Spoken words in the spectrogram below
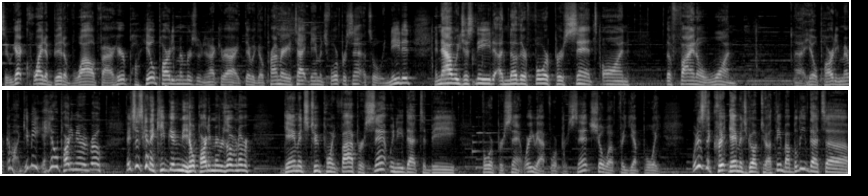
See, we got quite a bit of wildfire here. Hill party members, we do not care. All right, there we go. Primary attack damage, 4%. That's what we needed. And now we just need another 4% on the final one. Uh, heal party member. Come on, give me hill party members, bro. It's just going to keep giving me hill party members over and over. Damage 2.5%. We need that to be 4%. Where you at, 4%? Show up for ya, boy. What does the crit damage go up to? I think, I believe that's uh,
